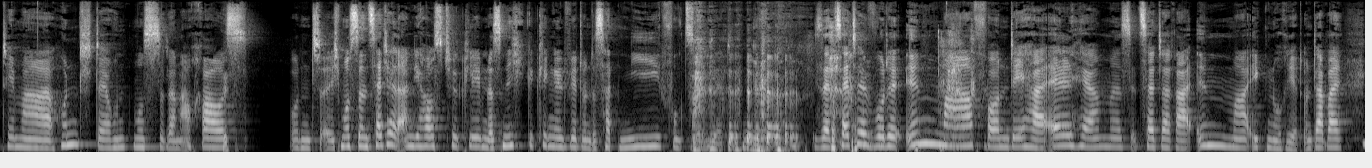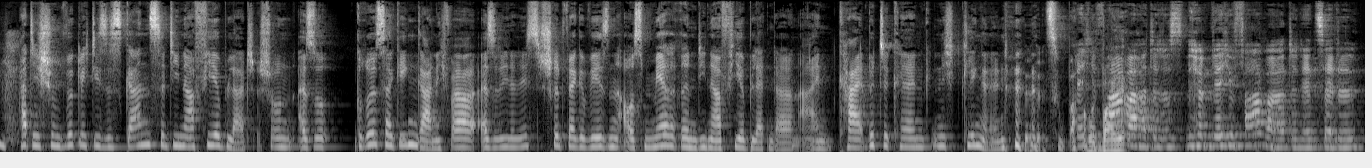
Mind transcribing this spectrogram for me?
Thema Hund. Der Hund musste dann auch raus. Und äh, ich musste einen Zettel an die Haustür kleben, dass nicht geklingelt wird und das hat nie funktioniert. Nie. Dieser Zettel wurde immer von DHL, Hermes etc. immer ignoriert. Und dabei hatte ich schon wirklich dieses ganze DIN A4-Blatt schon, also größer ging gar nicht. War, also der nächste Schritt wäre gewesen, aus mehreren DIN A4-Blättern ein, Ke- bitte kein, nicht klingeln zu bauen. Welche Wobei- Farbe hatte das? Welche Farbe hatte der Zettel?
